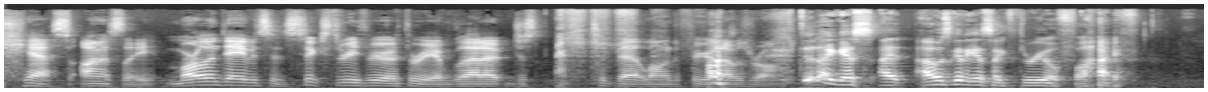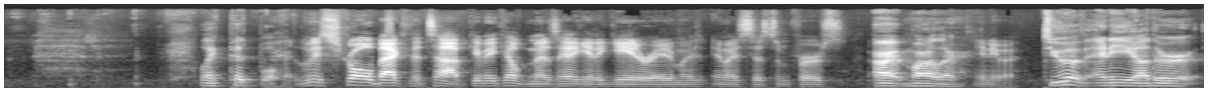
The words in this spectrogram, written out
Yes, honestly. Marlon Davidson, 6'3", I'm glad I just took that long to figure out I was wrong. Did I guess? I, I was going to guess like 305. Like Pitbull. Let me scroll back to the top. Give me a couple minutes. I gotta get a Gatorade in my in my system first. All right, Marler. Anyway, Do you have any other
